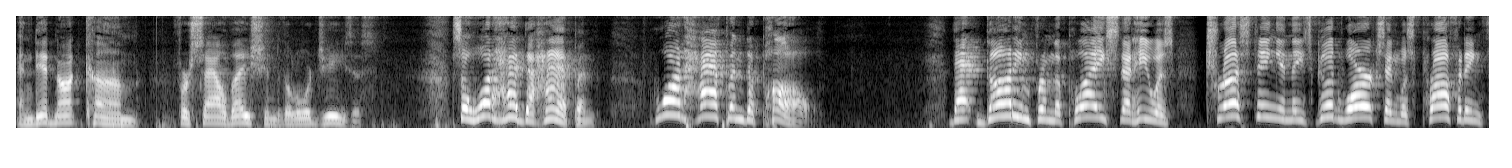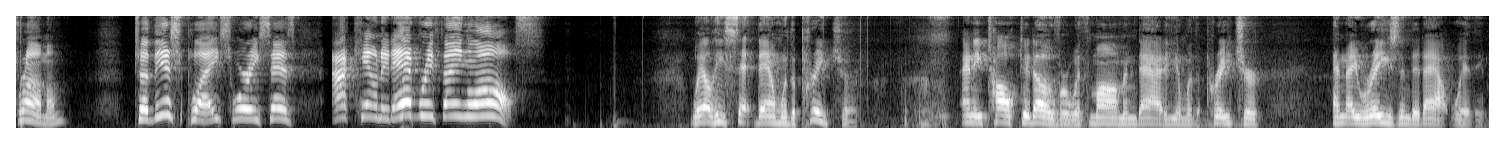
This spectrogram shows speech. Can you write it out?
and did not come for salvation to the Lord Jesus. So, what had to happen? What happened to Paul that got him from the place that he was trusting in these good works and was profiting from them to this place where he says, I counted everything loss? Well, he sat down with a preacher and he talked it over with mom and daddy and with the preacher, and they reasoned it out with him.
